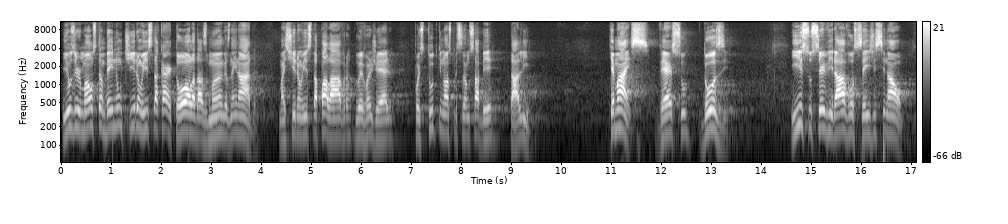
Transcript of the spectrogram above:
E os irmãos também não tiram isso da cartola, das mangas, nem nada, mas tiram isso da palavra, do Evangelho, pois tudo que nós precisamos saber está ali. Que mais? Verso 12. Isso servirá a vocês de sinal.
